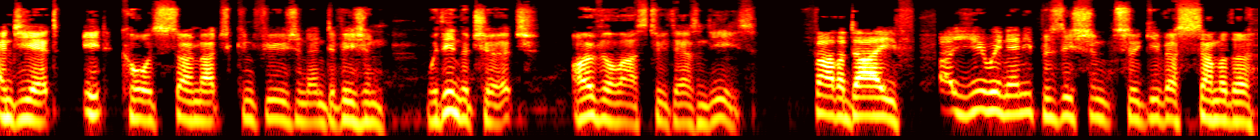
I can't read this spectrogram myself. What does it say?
And yet it caused so much confusion and division within the church over the last 2000 years. Father dave are you in any position to give us some of the,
